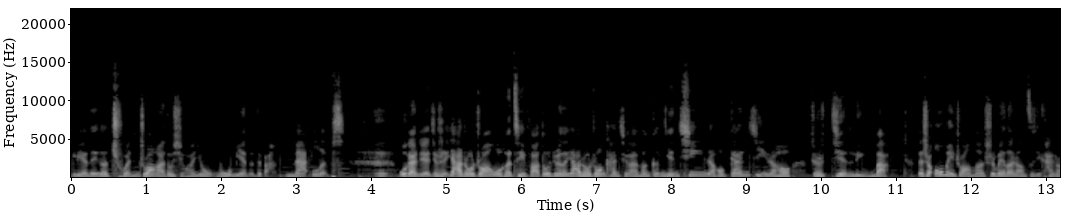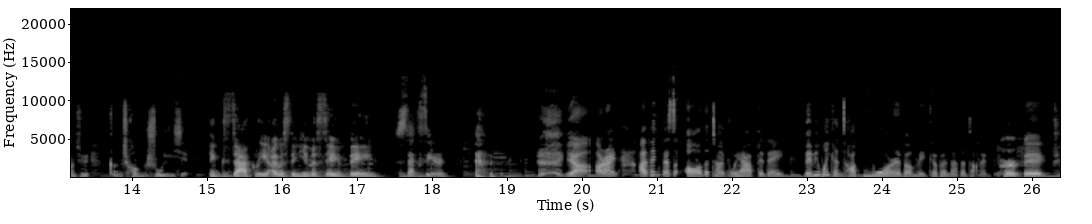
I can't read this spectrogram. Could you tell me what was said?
连那个唇妆啊都喜欢用雾面的，对吧？Matte lips。我感觉就是亚洲妆，我和 Tiff 啊都觉得亚洲妆看起来呢更年轻，然后干净，然后就是减龄吧。但是欧美妆呢，是为了让自己看上去更成熟一些 Exactly. I was thinking the same thing. ，sexier。yeah, all right. I think that's all the time we have today. Maybe we can talk more about makeup another time. Perfect.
